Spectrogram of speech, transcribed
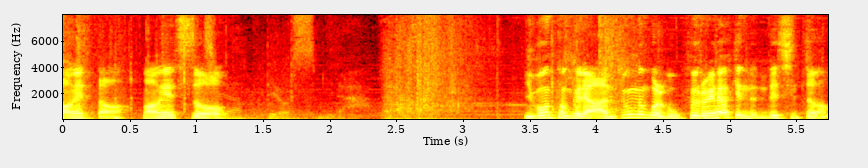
망했다 망했어 이번 턴 그냥 안 죽는 걸 목표로 해야겠는데 진짜?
